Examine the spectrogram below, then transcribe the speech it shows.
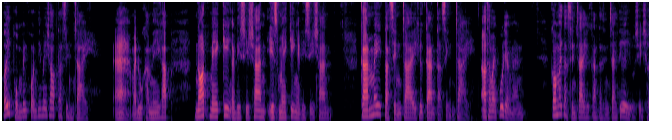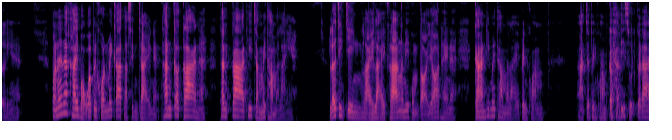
เฮ้ยผมเป็นคนที่ไม่ชอบตัดสินใจ อ่า มาดูคำนี้ครับ not making a decision is making a decision การไม่ตัดสินใจคือการตัดสินใจเอาทำไมพูดอย่างนั้น ก็ไม่ตัดสินใจคือการตัดสินใจที่จะอยู่เฉยๆฮะเพราะนั้นถ้าใครบอกว่าเป็นคนไม่กล้าตัดสินใจเนี่ยท่านก็กล้านะ ท่านกล้าที่จะไม่ทำอะไร แล้วจริงๆ หลายๆ ครั้งอันนี้ผมต่อยอดให้นะ การที่ไม่ทำอะไรเป็นความอาจจะเป็นความกล้าที่สุดก็ได้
